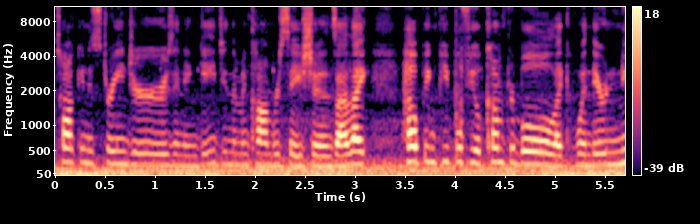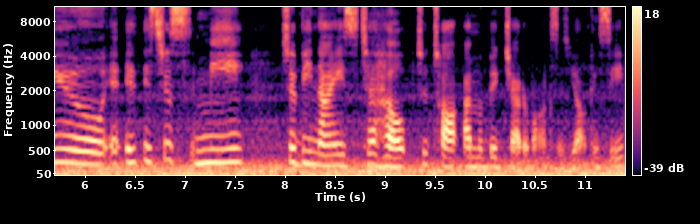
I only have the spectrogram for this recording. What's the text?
talking to strangers and engaging them in conversations. I like helping people feel comfortable, like when they're new. It, it, it's just me to be nice, to help, to talk. I'm a big chatterbox, as y'all can see.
